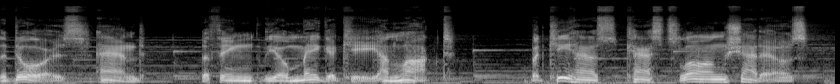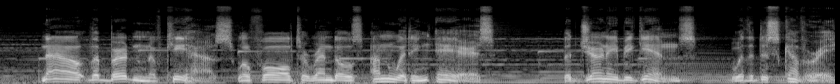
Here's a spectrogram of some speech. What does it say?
the doors, and the thing the Omega Key unlocked. But Key House casts long shadows. Now the burden of Key House will fall to Rendell's unwitting heirs. The journey begins with a discovery.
